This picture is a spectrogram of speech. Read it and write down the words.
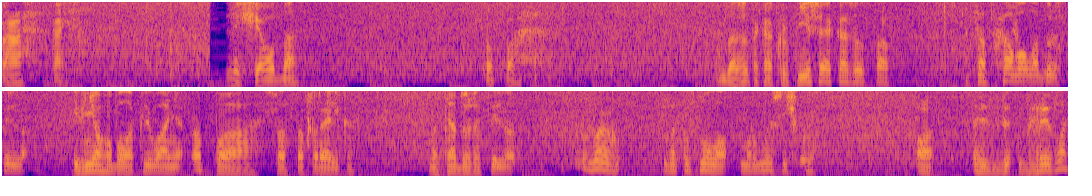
А, кайф. Є ще одна. Опа. Даже така крупніша, як каже Остап. Ця схавала дуже сильно. І в нього було клювання. Опа, шоста форелька. Ну ця дуже сильно за- заковтнула мормишечку. О, з- згризла?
